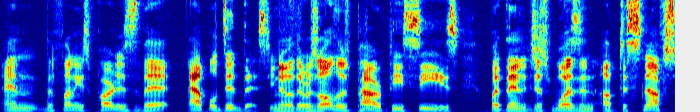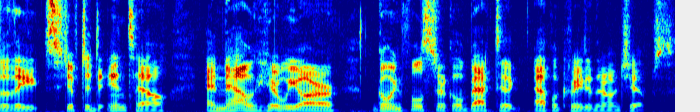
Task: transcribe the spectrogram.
And the funniest part is that apple did this. You know there was all those power pcs but then it just wasn't up to snuff so they shifted to intel and now here we are going full circle back to apple creating their own chips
